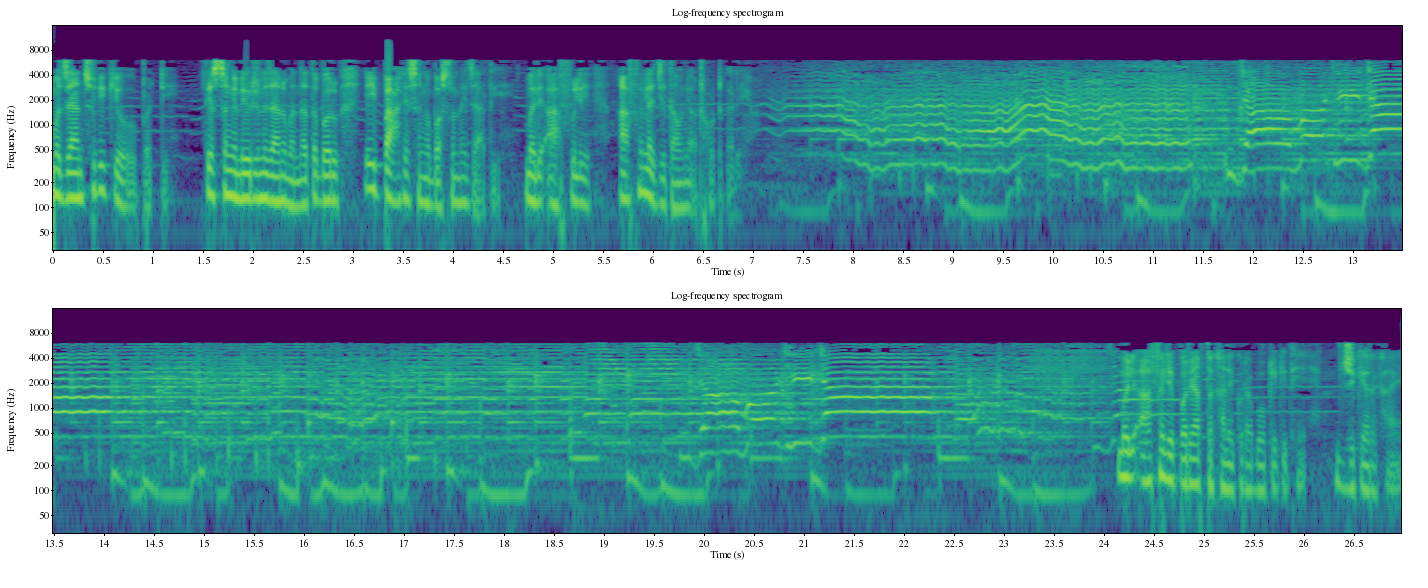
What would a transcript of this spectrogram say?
म जान्छु कि के हो उपट्टि? त्यससँग निहुरिन जानुभन्दा त बरु यही पाखेसँग बस्नु नै जाति। मैले आफूले आफैलाई जिताउने अठोट गरेँ। मैले आफैले पर्याप्त खानेकुरा बोकेकी थिएँ झिकेर खाएँ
